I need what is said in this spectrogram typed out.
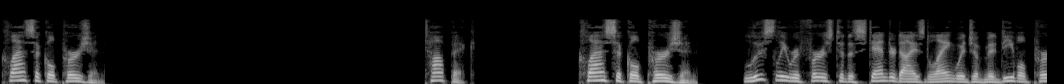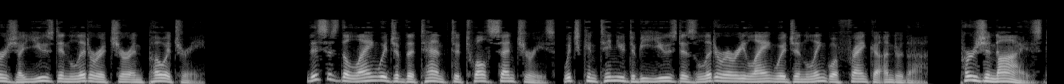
Classical Persian Classical Persian loosely refers to the standardized language of medieval Persia used in literature and poetry. This is the language of the 10th to 12th centuries, which continued to be used as literary language and lingua franca under the Persianized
